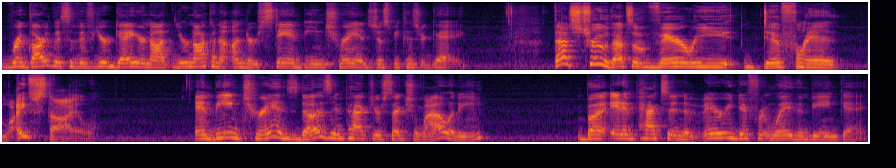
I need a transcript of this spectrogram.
regardless of if you're gay or not, you're not going to understand being trans just because you're gay. That's true. That's a very different lifestyle. And being trans does impact your sexuality, but it impacts it in a very different way than being gay.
